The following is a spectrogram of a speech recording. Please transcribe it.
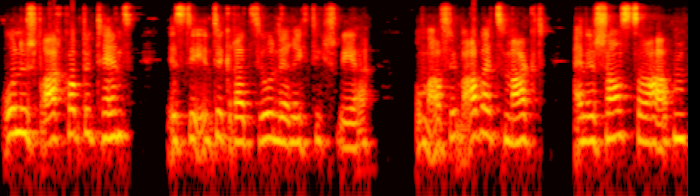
Ohne Sprachkompetenz ist die Integration ja richtig schwer. Um auf dem Arbeitsmarkt eine Chance zu haben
